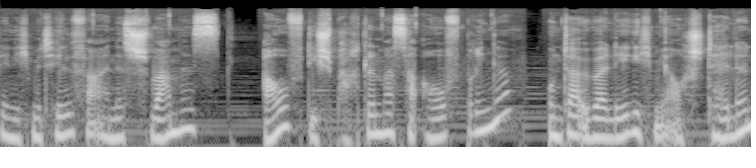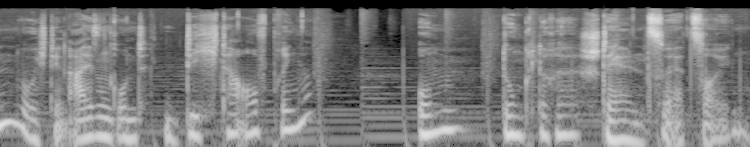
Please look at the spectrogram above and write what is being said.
den ich mit Hilfe eines Schwammes auf die Spachtelmasse aufbringe. Und da überlege ich mir auch Stellen, wo ich den Eisengrund dichter aufbringe, um dunklere Stellen zu erzeugen.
